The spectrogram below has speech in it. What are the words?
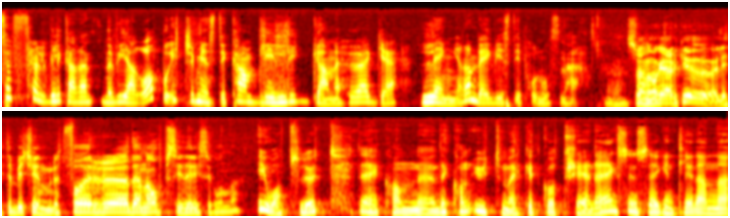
selvfølgelig kan rentene videre opp. Og ikke minst de kan bli liggende høye lenger enn det jeg viste i prognosen her. Ja. Svein Åge, er du ikke ørlite bekymret for eh, denne oppsiderisikoen? Jo, absolutt. Det kan, det kan utmerket godt skje, det. Jeg syns egentlig denne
